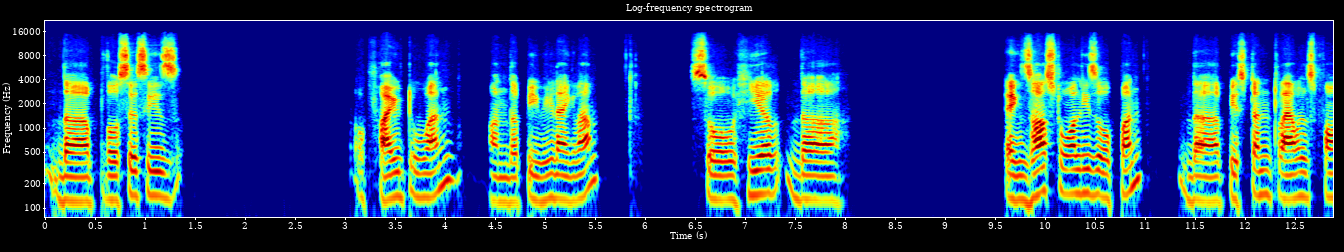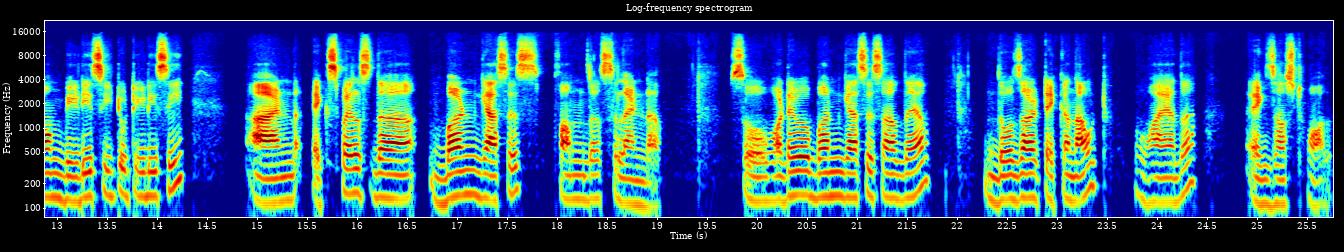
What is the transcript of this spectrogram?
the process is 5 to 1 on the PV diagram. So, here the exhaust wall is open, the piston travels from BDC to TDC and expels the burned gases from the cylinder. So, whatever burned gases are there, those are taken out via the exhaust wall.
